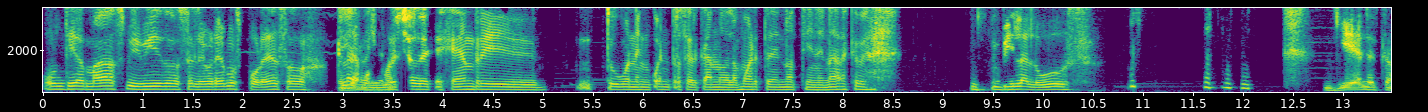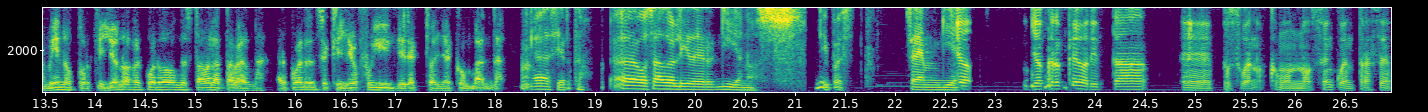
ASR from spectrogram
Un día más vivido, celebremos por eso. Claro, y el pues. hecho de que Henry tuvo un encuentro cercano de la muerte no tiene nada que ver. Vi la luz. Bien el camino, porque yo no recuerdo dónde estaba la taberna. Acuérdense que yo fui directo allá con banda. Ah, cierto. Ah, osado líder, guíanos. Y pues, Sam guía. Yo- Yo creo que ahorita, eh, pues bueno, como no se encuentra, se-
